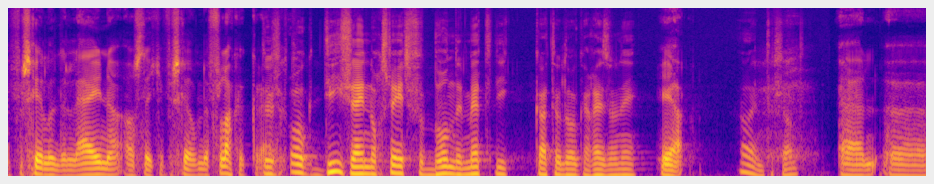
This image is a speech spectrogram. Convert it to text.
verschillende lijnen als dat je verschillende vlakken krijgt. Dus ook die zijn nog steeds verbonden met die catalogue raisonné? Ja. Oh, interessant. En uh,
